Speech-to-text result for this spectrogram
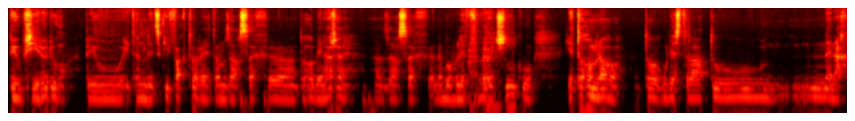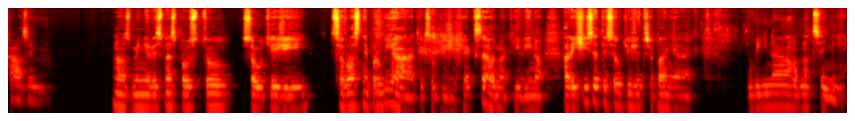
piju přírodu, piju i ten lidský faktor, je tam zásah eh, toho vinaře, zásah nebo vliv v ročníku. Je toho mnoho, to u destilátů nenacházím. No, zmínili jsme spoustu soutěží. Co vlastně probíhá na těch soutěžích? Jak se hodnotí víno? A liší se ty soutěže třeba nějak? Vína hodnocení.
